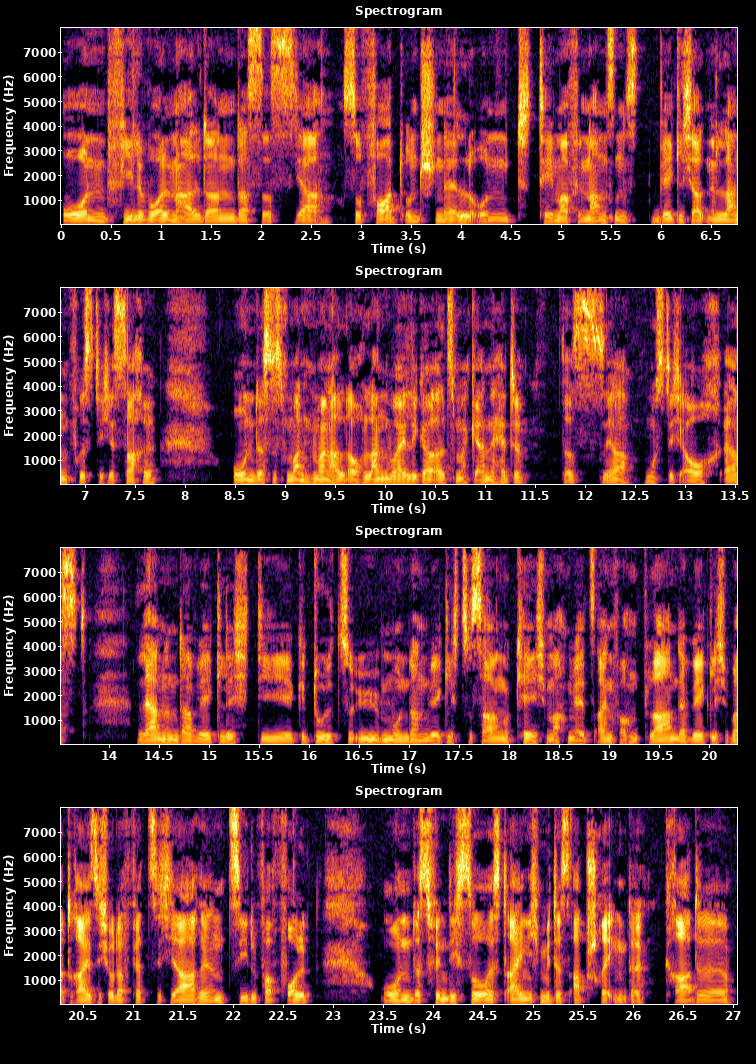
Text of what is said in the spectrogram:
Und viele wollen halt dann, dass es ja sofort und schnell und Thema Finanzen ist wirklich halt eine langfristige Sache. Und das ist manchmal halt auch langweiliger, als man gerne hätte. Das, ja, musste ich auch erst lernen, da wirklich die Geduld zu üben und dann wirklich zu sagen, okay, ich mache mir jetzt einfach einen Plan, der wirklich über 30 oder 40 Jahre ein Ziel verfolgt. Und das finde ich so, ist eigentlich mit das Abschreckende. Gerade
